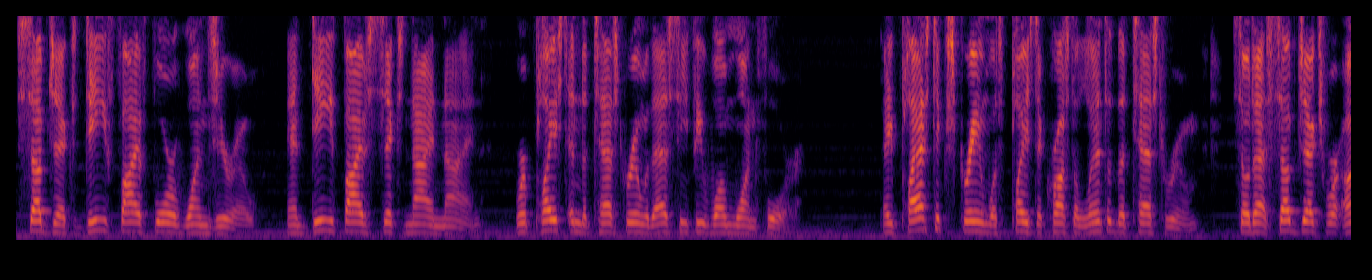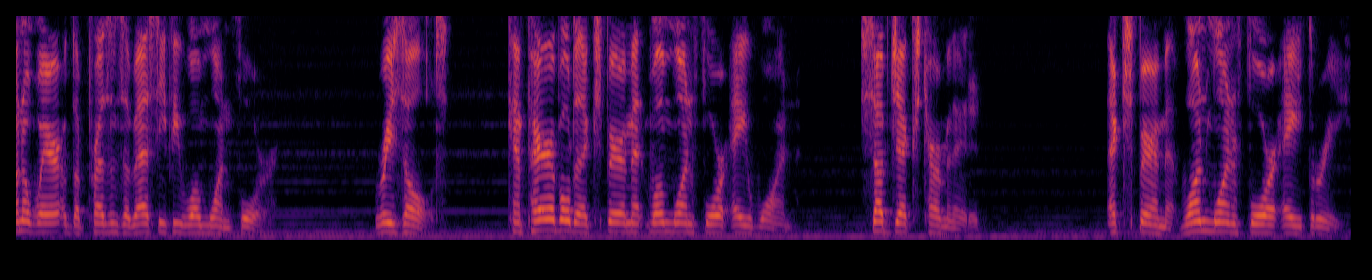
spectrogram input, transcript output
Subjects D-5410 and D-5699 were placed in the test room with SCP-114. A plastic screen was placed across the length of the test room so that subjects were unaware of the presence of SCP-114. Results: Comparable to Experiment 114-A1 Subjects terminated. Experiment 114-A3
